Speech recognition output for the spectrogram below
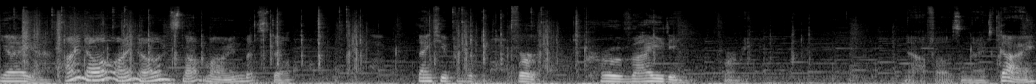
Yeah, yeah. I know, I know. It's not mine, but still. Thank you for, for providing for me. Now, if I was a nice guy,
